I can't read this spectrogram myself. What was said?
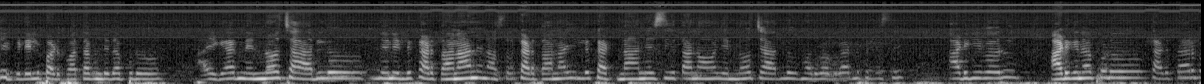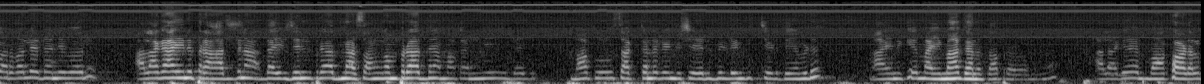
ఎక్కడెళ్ళి పడిపోతా ఉండేటప్పుడు అయ్యగారు ఎన్నో సార్లు నేను ఇల్లు కడతానా నేను అసలు కడతానా ఇల్లు కట్టినా అనేసి తను ఎన్నో సార్లు మధుబాబు గారిని పిలిచి అడిగేవారు. అడిగినప్పుడు కడతారు పర్వాలేదు అనేవారు. అలాగా ఆయన ప్రార్థన దైవజనుల ప్రార్థన సంఘం ప్రార్థన మాకు అన్ని మాకు చక్కని రెండు షేర్లు బిల్డింగ్ ఇచ్చాడు దేవుడు. ఆయనకే మహిమ ఘనత ప్రభావం అలాగే మా కోడలు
